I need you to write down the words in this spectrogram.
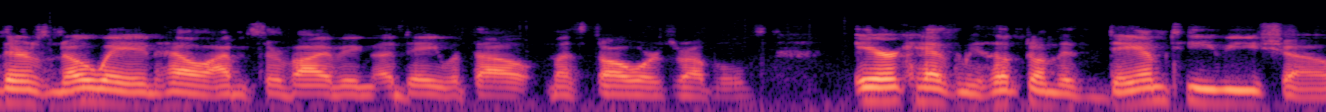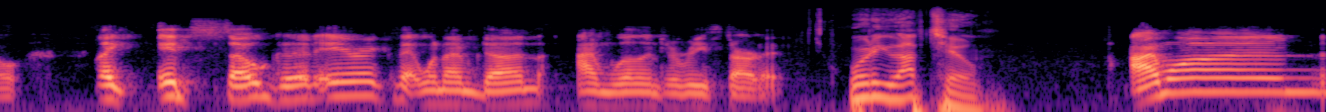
there's no way in hell I'm surviving a day without my Star Wars Rebels. Eric has me hooked on this damn TV show. Like it's so good, Eric, that when I'm done, I'm willing to restart it. What are you up to? I'm on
